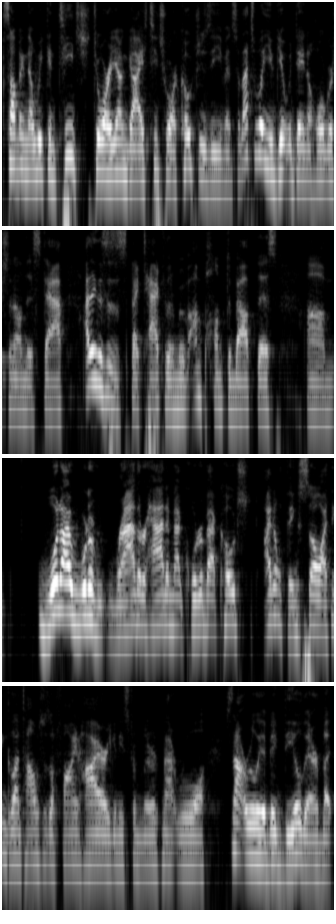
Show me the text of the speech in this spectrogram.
something that we can teach to our young guys, teach to our coaches even. So that's what you get with Dana Holgorsen on this staff. I think this is a spectacular move. I'm pumped about this. Um, would I would have rather had him at quarterback coach? I don't think so. I think Glenn Thomas was a fine hire. Again, he's familiar with Matt Rhule. It's not really a big deal there, but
